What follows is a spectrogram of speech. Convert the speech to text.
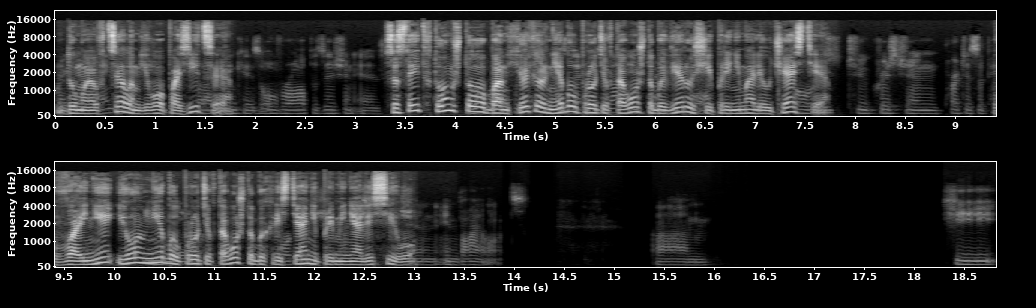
Думаю, в целом его позиция состоит в том, что Банхёфер не был против того, чтобы верующие принимали участие в войне, и он не был против того, чтобы христиане применяли силу. He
